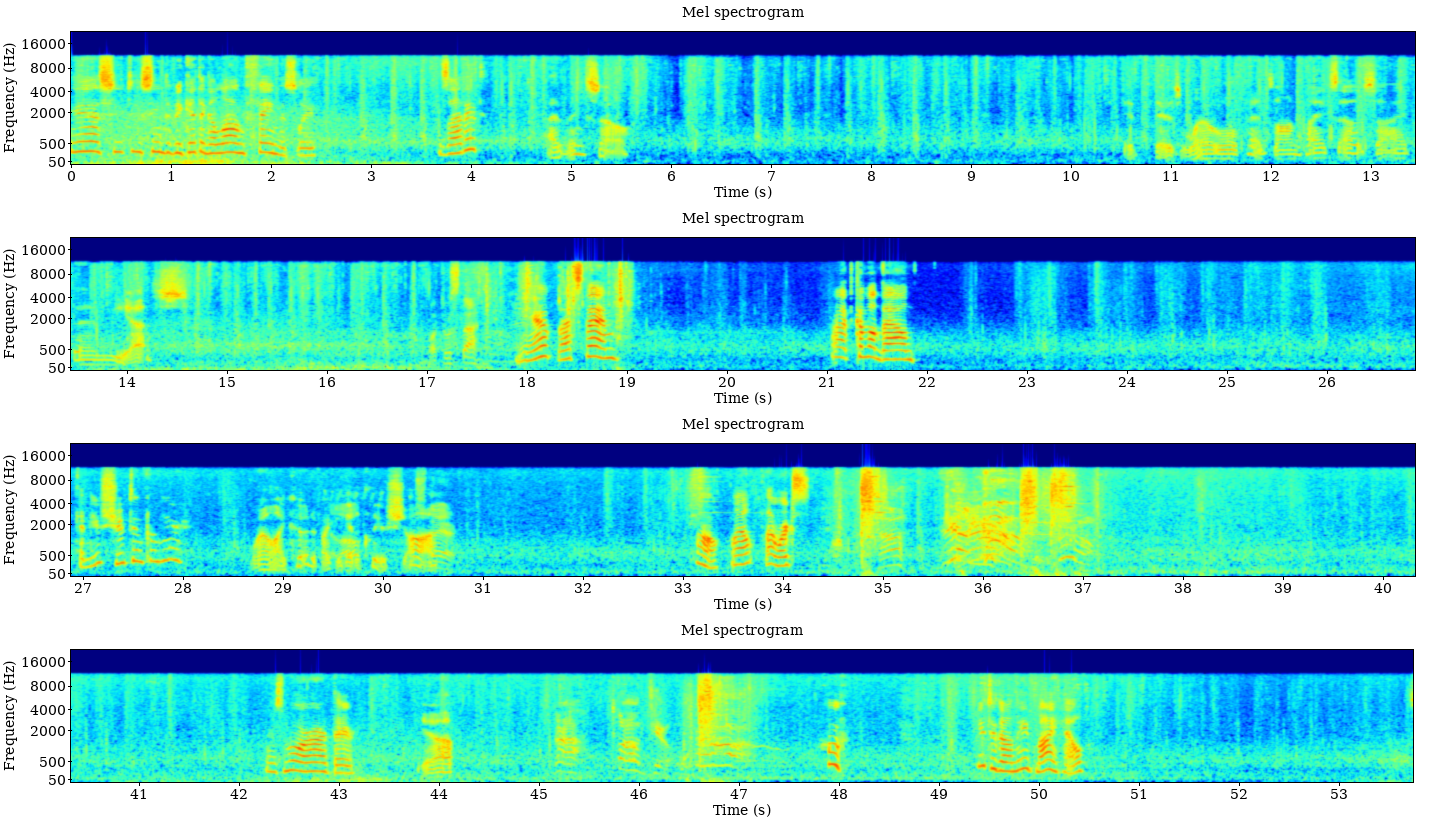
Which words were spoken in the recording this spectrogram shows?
Yes, you two seem to be getting along famously. Is that it? I think so. If there's werewolf heads on pikes outside, then yes. What was that? Yep, that's them. Right, come on down. Can you shoot him from here? Well, I could if I could get a clear shot. Oh, well, that works. There's more, aren't there? Yep. Ah, found you! Whew. You two don't need my help.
